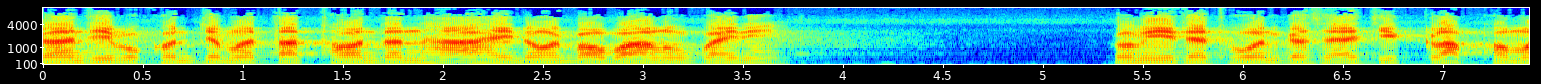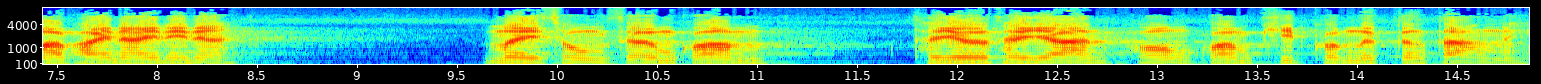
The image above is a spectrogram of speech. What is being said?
การที่บุคคลจะมาตัดทอนตัณหาให้น้อยเบาบางลงไปนี่ ก็มีแต่ทวนกระแสจิตกลับเข้ามาภายในนี่นะ ไม่ส่งเสริมความทะเยอทะยานของความคิดความนึกต่าง ๆ นี่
